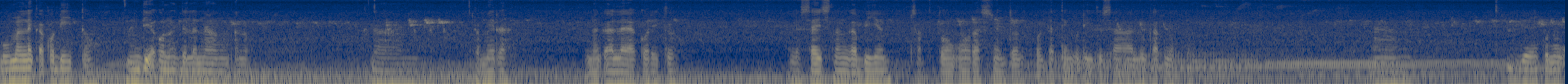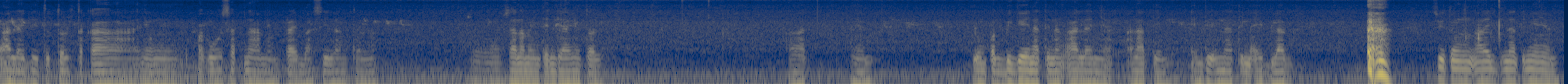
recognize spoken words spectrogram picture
bumalik ako dito, hindi ako nagdala ng ano ng kamera. Nag-alay ako dito. Alas 6 ng gabi yun. Saktong oras yun tol pagdating ko dito sa lugar na to. Um, hindi ako nag-alay dito tol. Taka yung pag-uusap namin, privacy lang tol. No? So sana maintindihan nyo tol. At ayun yung pagbigay natin ng alay niya ah, natin hindi natin na i-vlog so itong alay natin ngayon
